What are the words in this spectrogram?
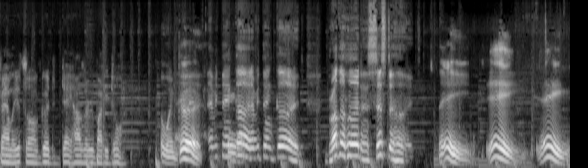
Family, it's all good today. How's everybody doing? Doing good. Everything good, everything good. Brotherhood and sisterhood. Hey, hey, hey.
